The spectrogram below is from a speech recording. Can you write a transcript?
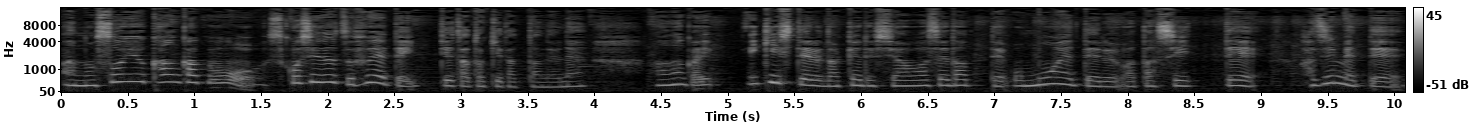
あのそういう感覚を少しずつ増えていってた時だったんだよね。あなんか息してるだけで幸せだって思えてる私って初めて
